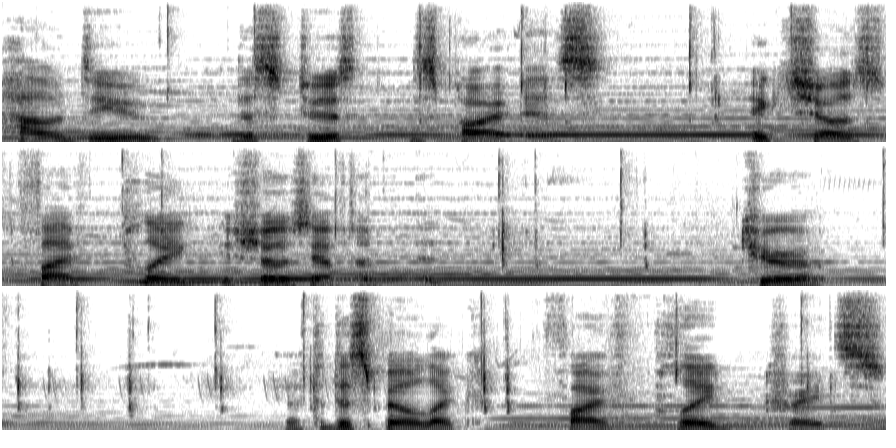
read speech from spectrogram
How do you this do this this part is it shows five plague. It shows you have to uh, cure. You have to dispel like five plague crates.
